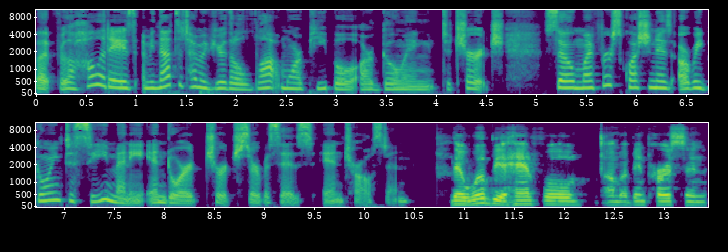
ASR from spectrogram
But for the holidays, I mean, that's a time of year that a lot more people are going to church. So, my first question is Are we going to see many indoor church services in Charleston? There will be a handful um, of in-person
